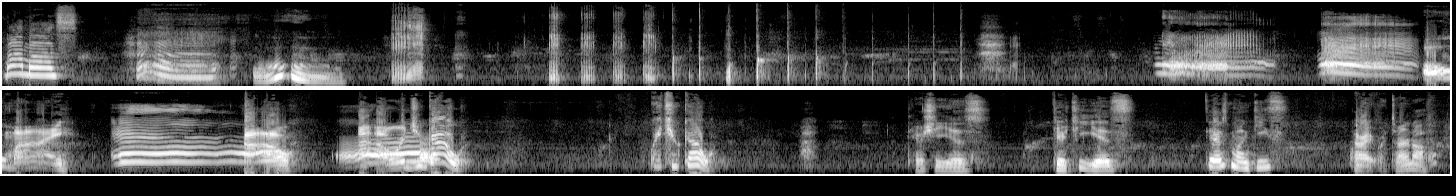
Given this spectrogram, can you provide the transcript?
Mamas! Ha! Ooh! Oh my! Uh-oh! Uh-oh, where'd you go? Where'd you go? There she is. There she is. There's monkeys. Alright, we're turn it off.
